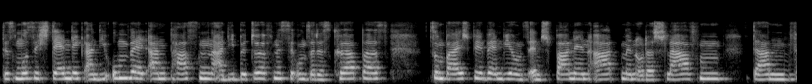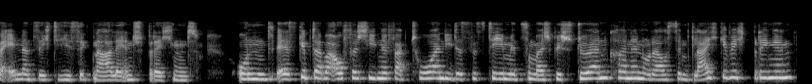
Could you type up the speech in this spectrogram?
Das muss sich ständig an die Umwelt anpassen, an die Bedürfnisse unseres Körpers. Zum Beispiel, wenn wir uns entspannen, atmen oder schlafen, dann verändern sich die Signale entsprechend. Und es gibt aber auch verschiedene Faktoren, die das System jetzt zum Beispiel stören können oder aus dem Gleichgewicht bringen.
